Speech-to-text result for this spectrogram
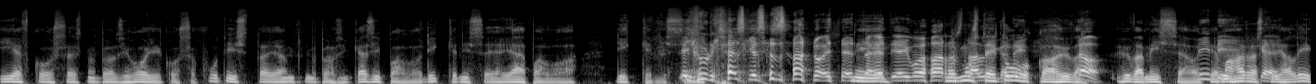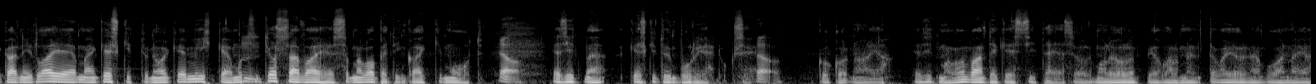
IFKssa ja sitten mä pelasin HJKssa futista ja mä pelasin käsipalloa Dickenissä ja jääpalloa Dickenissä. Ja juuri äsken sä sanoit, että Niin. et ei voi Mutta harrastaa musta ei liikaa. Niin. tullutkaan hyvä, Joo. hyvä missään oikein. Niin, Niin, mä niin, harrastin okei. ihan liikaa niitä lajeja, mä en keskittynyt oikein mihinkään, mutta Mm. sitten jossain vaiheessa mä lopetin kaikki muut. Joo, Ja sitten mä keskityin purjehdukseen joo. kokonaan. Ja, ja sitten mä aloin vaan tekemään sitä ja se oli, mä olin olympiavalmennettava joinain vuonna. Ja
